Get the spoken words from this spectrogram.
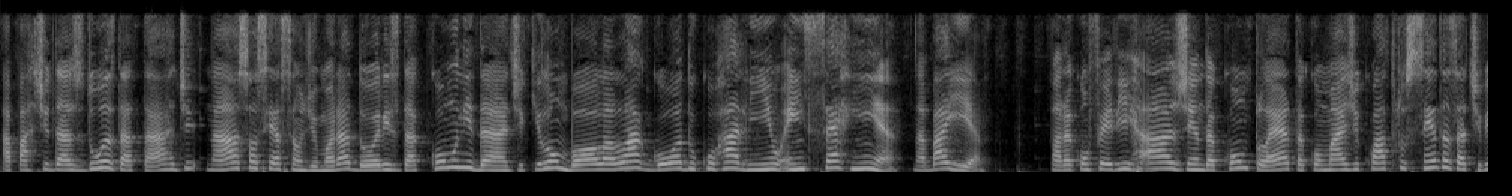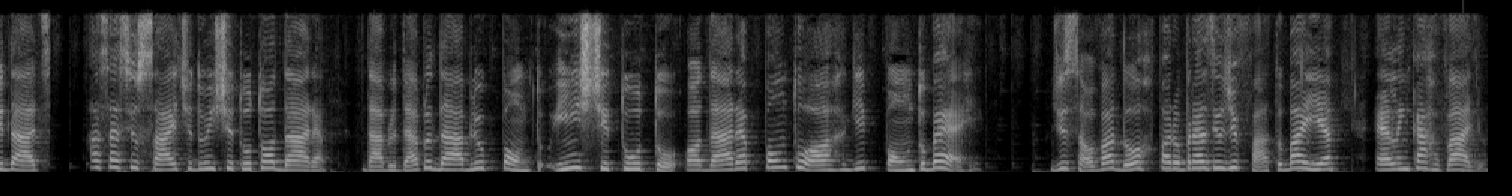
a partir das duas da tarde, na Associação de Moradores da Comunidade Quilombola Lagoa do Curralinho, em Serrinha, na Bahia. Para conferir a agenda completa com mais de 400 atividades, acesse o site do Instituto Odara www.institutoodara.org.br. De Salvador para o Brasil de Fato Bahia, Ellen Carvalho.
